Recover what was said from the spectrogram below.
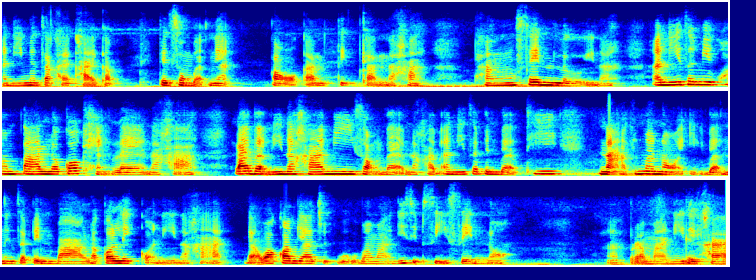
อันนี้มันจะคล้ายๆกับเป็นทรงแบบเนี้ยต่อกันติดกันนะคะ ทั้งเส้นเลยนะ อันนี้จะมีความตันแล้วก็แข็งแรงนะคะ ลายแบบนี้นะคะมี 2 แบบนะคะ อันนี้จะเป็นแบบที่หนาขึ้นมาหน่อยอีกแบบหนึ่งจะเป็นบางแล้วก็เล็กกว่านี้นะคะแต่ว่าความยาวจุดอยู่ประมาณ 24 เซนเนาะ ประมาณนี้เลยค่ะ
